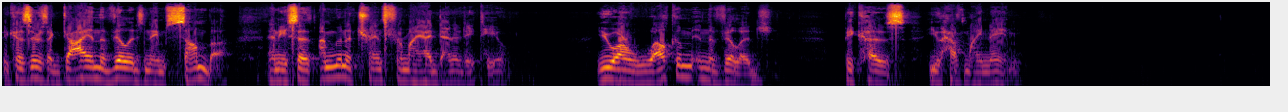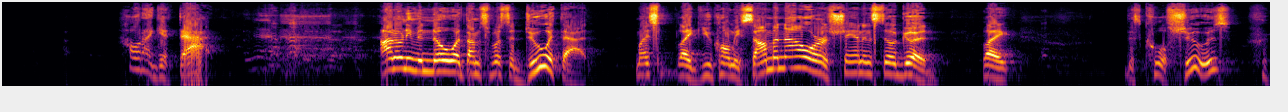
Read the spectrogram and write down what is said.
because there's a guy in the village named Samba, and he says, I'm going to transfer my identity to you. You are welcome in the village because you have my name. How would I get that? I don't even know what I'm supposed to do with that. My, like, you call me Samba now, or is Shannon still good? Like, this cool shoes.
